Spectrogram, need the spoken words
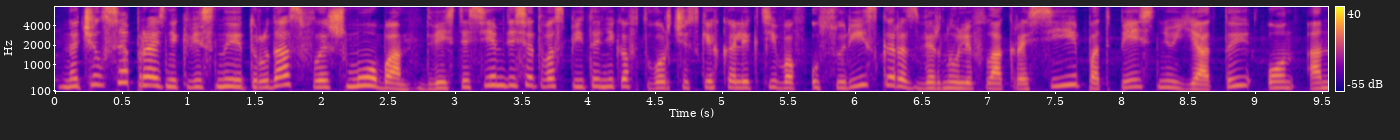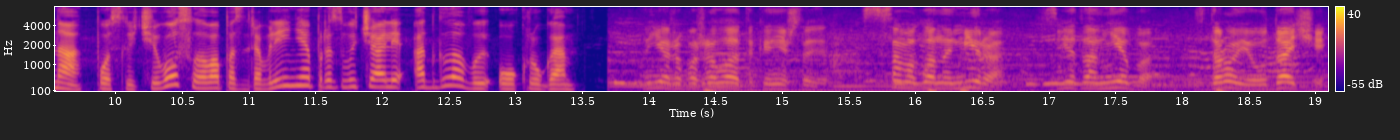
Начался праздник весны и труда с флешмоба. 270 воспитанников творческих коллективов Уссурийска развернули флаг России под песню «Я, ты, он, она», после чего слова поздравления прозвучали от главы округа. Ну, я же пожелаю, это, конечно, самое главное мира, светлого неба, здоровья, удачи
